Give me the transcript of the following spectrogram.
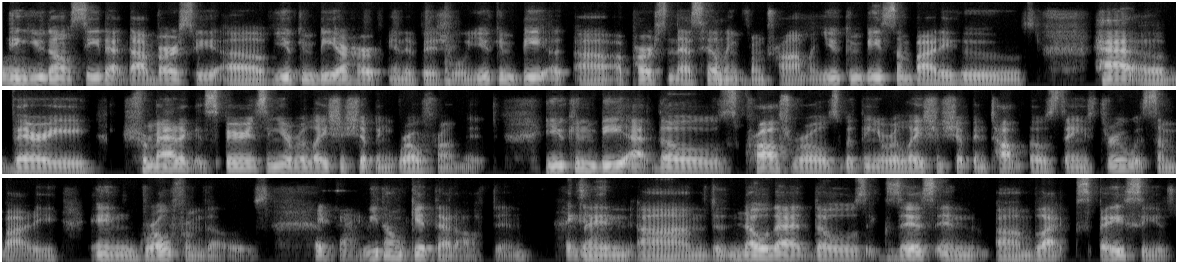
Mm-hmm. And you mm-hmm. don't see that diversity of you can be a hurt individual, you can be a, a person that's healing from trauma, you can be somebody who's had a very traumatic experience in your relationship and grow from it. You can be at those crossroads within your relationship and talk those things through with somebody and grow from those. Exactly. We don't get that often. Exactly. And um, to know that those exist in um, Black spaces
